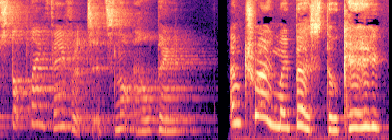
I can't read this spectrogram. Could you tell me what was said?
stop playing favorites, it's not helping. I'm trying my best, okay?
